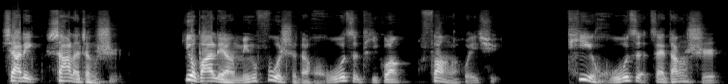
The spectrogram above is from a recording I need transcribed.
下令杀了正使，又把两名副使的胡子剃光，放了回去。剃胡子在当时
